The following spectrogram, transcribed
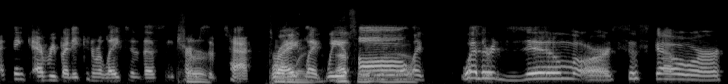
I think everybody can relate to this in terms Sure. of tech, Totally. right? Like we Absolutely, all yeah. like whether it's Zoom or Cisco or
